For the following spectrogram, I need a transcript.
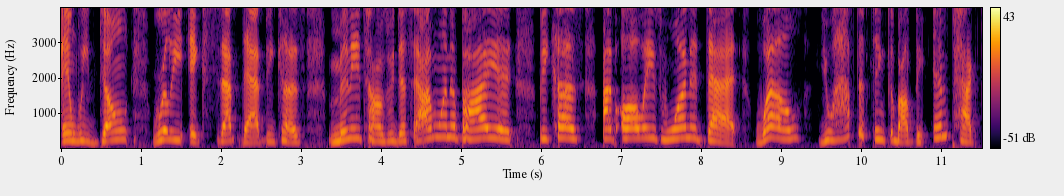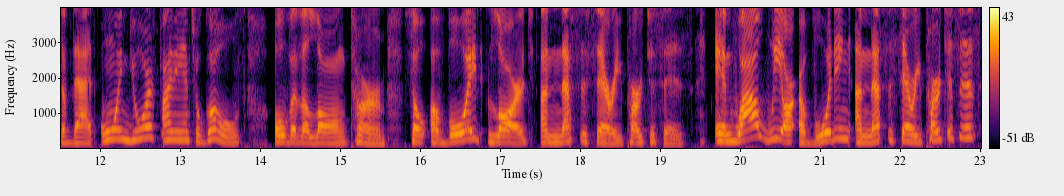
And we don't really accept that because many times we just say, I want to buy it because I've always wanted that. Well, you have to think about the impact of that on your financial goals over the long term. So avoid large, unnecessary purchases. And while we are avoiding unnecessary purchases,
